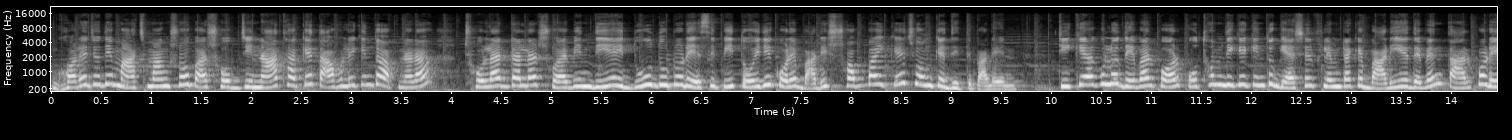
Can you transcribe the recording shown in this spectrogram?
ঘরে যদি মাছ, মাংস বা সবজি না থাকে, তাহলে কিন্তু আপনারা ছোলার ডালার সয়াবিন দিয়ে এই দু দুটো রেসিপি তৈরি করে বাড়ির সবাইকে চমকে দিতে পারেন। টিকিয়াগুলো দেবার পর প্রথম দিকে কিন্তু গ্যাসের ফ্লেমটাকে বাড়িয়ে দেবেন, তারপরে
